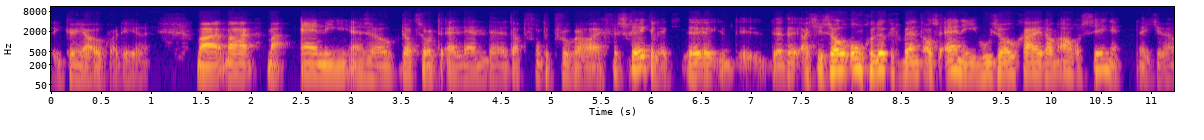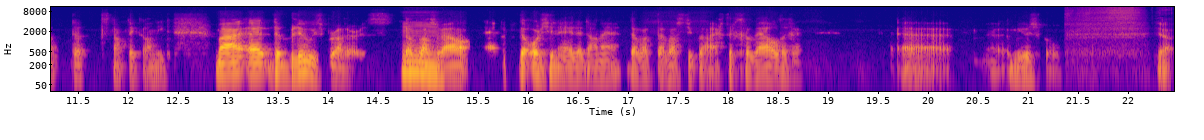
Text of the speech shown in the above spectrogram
Die kun je ook waarderen. Maar, maar, maar Annie en zo, dat soort ellende, dat vond ik vroeger al echt verschrikkelijk. Eh, de- als je zo ongelukkig bent als Annie, hoezo ga je dan alles zingen? Weet je wel, dat snapte ik al niet. Maar eh, de Blues Brothers, dat was Hmm. wel de originele dan. Hè? Dat, was, dat was natuurlijk wel echt een geweldige eh, eh, musical. Ja.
